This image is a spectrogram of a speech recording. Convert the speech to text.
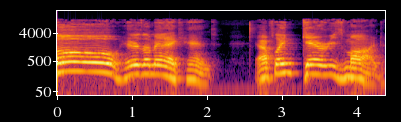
Oh, here's a hint. I'm playing Garry's Mod.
